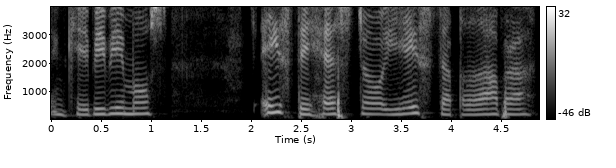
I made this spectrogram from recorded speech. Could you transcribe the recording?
en que vivimos, este gesto y esta palabra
